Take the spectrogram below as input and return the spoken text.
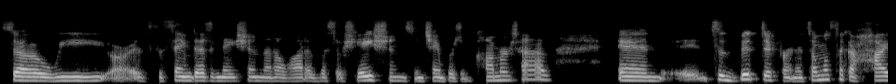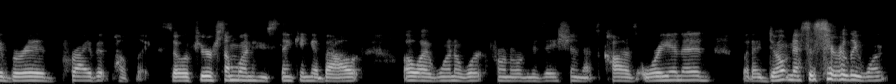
So we are, it's the same designation that a lot of associations and chambers of commerce have. And it's a bit different. It's almost like a hybrid private public. So if you're someone who's thinking about, oh, I want to work for an organization that's cause oriented, but I don't necessarily want,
